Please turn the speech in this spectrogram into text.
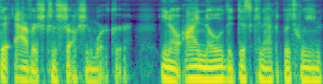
the average construction worker. You know, I know the disconnect between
